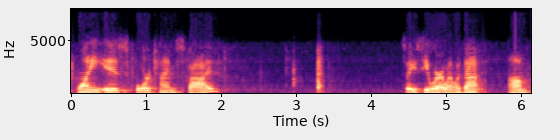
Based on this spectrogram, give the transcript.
20 is 4 times 5. So you see where I went with that? Um,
